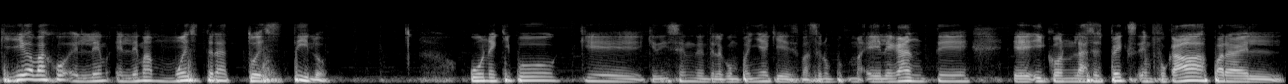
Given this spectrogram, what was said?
que llega bajo el, lema, Muestra tu estilo. Un equipo que, dicen desde la compañía que va a ser un poco más elegante eh, y con las specs enfocadas para el,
